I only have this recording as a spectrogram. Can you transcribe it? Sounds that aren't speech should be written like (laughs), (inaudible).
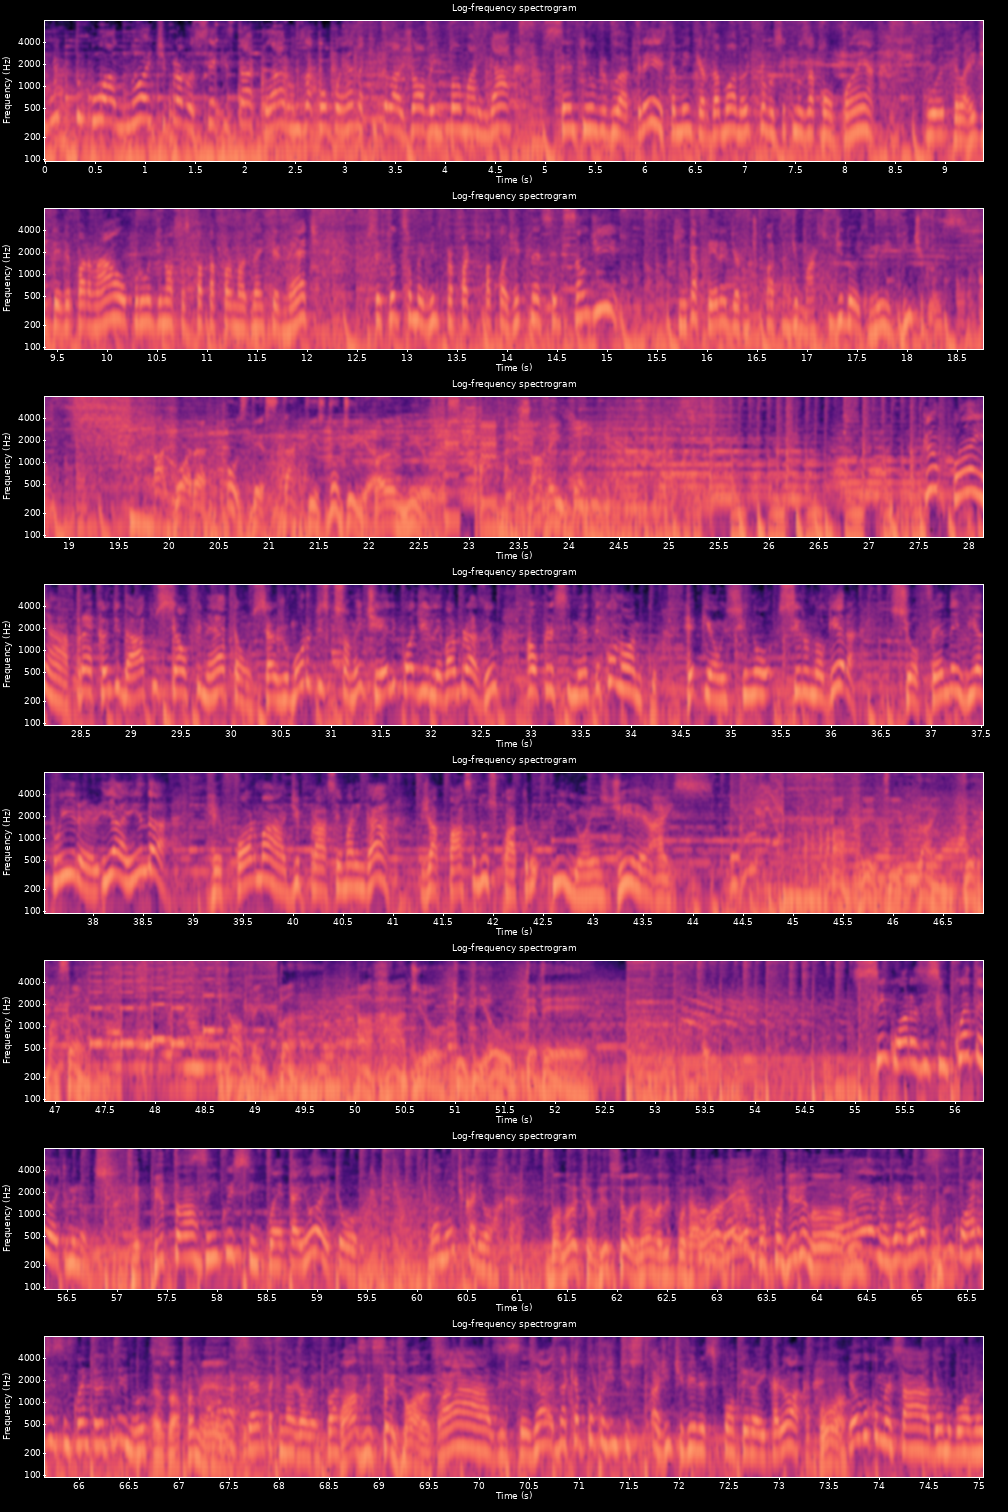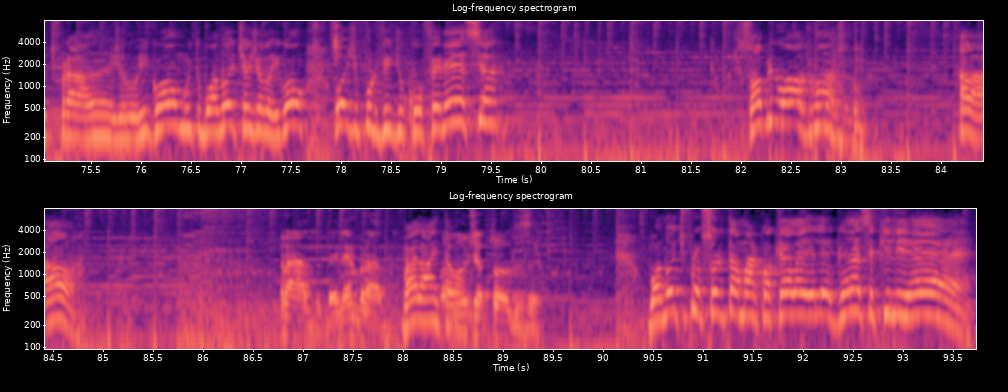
Muito boa noite para você que está, claro, nos acompanhando aqui pela Jovem Pan Maringá 101,3. Também quero dar boa noite para você que nos acompanha pela Rede TV Paraná ou por uma de nossas plataformas na internet. Vocês todos são bem-vindos para participar com a gente nessa edição de quinta-feira, dia 24 de março de 2022. Agora, os destaques do dia. Pan News. Jovem Pan. Campanha. Pré-candidatos se alfinetam. Sérgio Moro diz que somente ele pode levar o Brasil ao crescimento econômico. Requião e Ciro Nogueira se ofendem via Twitter. E ainda, reforma de praça em Maringá já passa dos 4 milhões de reais. A rede da informação. Jovem Pan, a rádio que virou TV. 5 horas e 58 minutos. Repita. 5 e 58. Boa noite, Carioca. Boa noite, eu vi você olhando ali pro relógio, aí ia confundir de novo, hein? É, mas agora 5 horas e 58 minutos. Exatamente. A hora certa aqui na Jovem Pan. Quase seis horas. Quase, seja. Daqui a pouco a gente, a gente vira esse ponteiro aí, carioca. Boa. Eu vou começar dando boa noite pra Ângelo Rigon. Muito boa noite, Ângelo Rigon. Hoje por videoconferência. Sobre o áudio, Ângelo. Olha lá, ó. Lembrado, bem lembrado. Vai lá então. Boa noite a todos. Boa noite, professor Itamar, com aquela elegância que lhe é.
